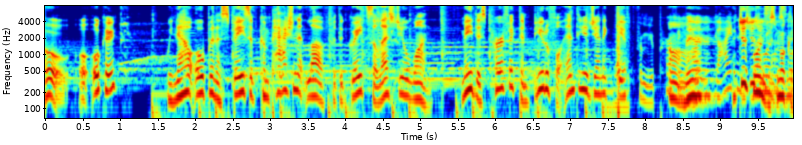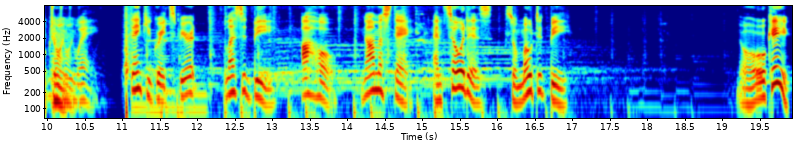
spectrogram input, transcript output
Oh, okay. We now open a space of compassionate love for the great celestial one. May this perfect and beautiful entheogenic gift from your perfect Oh, man. heart guide I and just wanted to influence smoke a joint. way. Thank you, great spirit. Blessed be. Aho. Namaste. And so it is. So mote it be. Okay,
